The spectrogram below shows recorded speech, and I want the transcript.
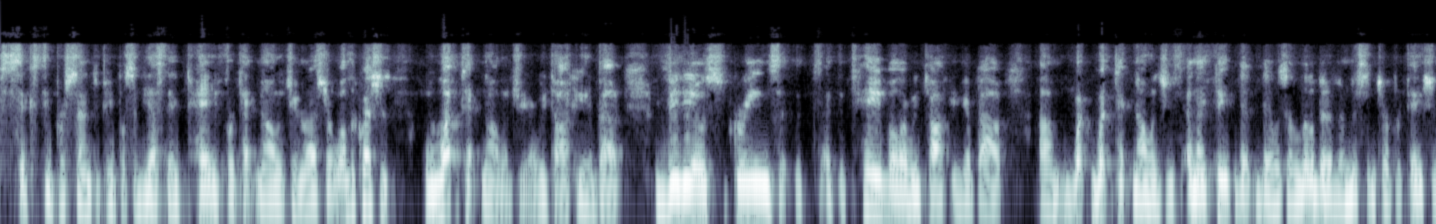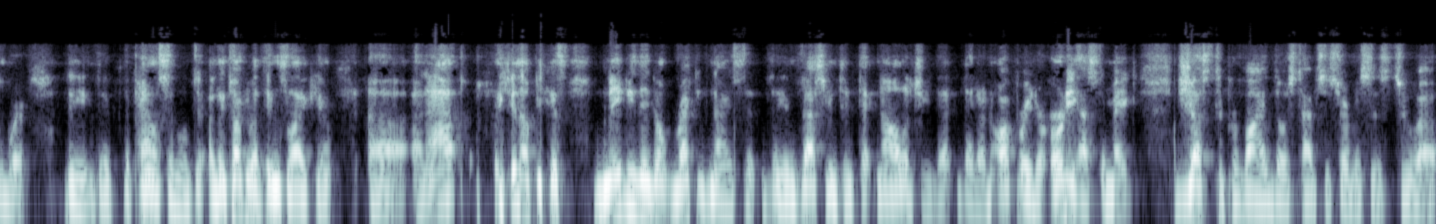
60% of people said, yes, they pay for technology in a restaurant. Well, the question is, what technology are we talking about? Video screens at the, at the table? Are we talking about um, what what technologies. And I think that there was a little bit of a misinterpretation where the the, the panel said, "Well, are they talking about things like you know uh, an app?" you know, because maybe they don't recognize that the investment in technology that that an operator already has to make just to provide those types of services to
